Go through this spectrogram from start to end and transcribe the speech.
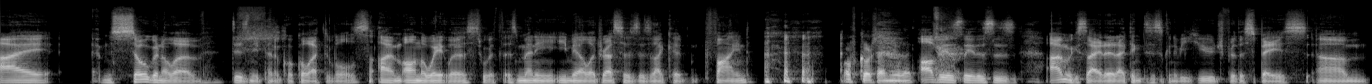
I am so gonna love Disney Pinnacle Collectibles. I'm on the wait list with as many email addresses as I could find. of course, I knew that. Obviously, this is, I'm excited. I think this is going to be huge for the space. Um,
